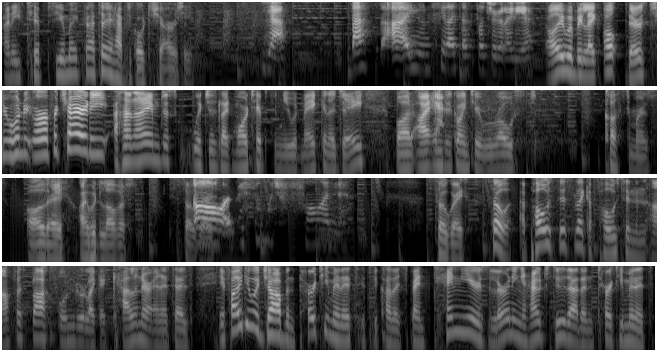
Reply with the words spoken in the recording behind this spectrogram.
any tips you make that day have to go to charity. Yeah. That's, I would feel like that's such a good idea. I would be like, oh, there's 200 euro for charity, and I am just, which is like more tips than you would make in a day. But I am Yeah. just going to roast customers all day. I would love it. So great. Oh, it'd be so much fun. So great. So a post, this is like a post in an office block under like a calendar, and it says, if I do a job in 30 minutes, it's because I spent 10 years learning how to do that in 30 minutes.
